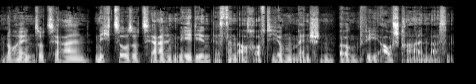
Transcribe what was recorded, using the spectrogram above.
neuen sozialen, nicht so sozialen Medien, das dann auch auf die jungen Menschen irgendwie ausstrahlen lassen.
